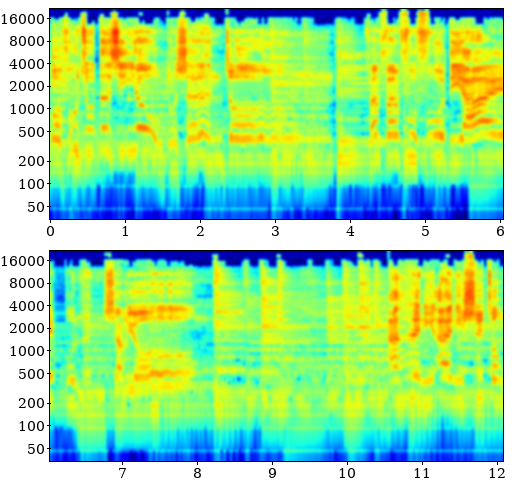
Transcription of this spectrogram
我付出的心有多深重？反反复复的爱不能相拥。爱你爱你始终，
